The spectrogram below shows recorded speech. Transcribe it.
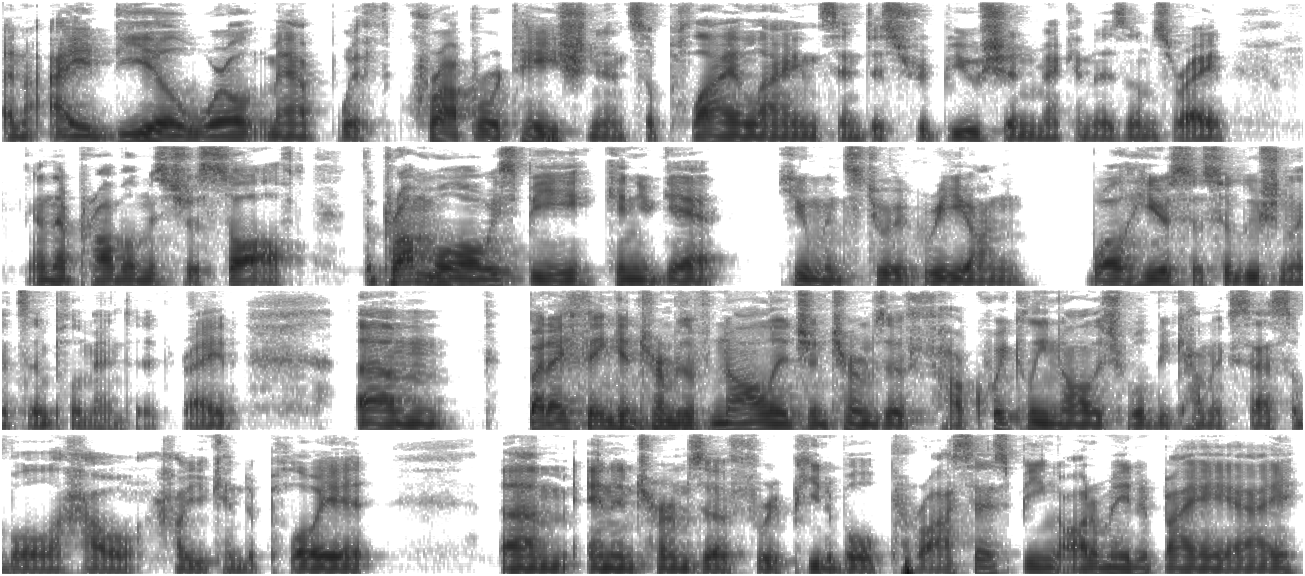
an ideal world map with crop rotation and supply lines and distribution mechanisms, right? And that problem is just solved. The problem will always be can you get humans to agree on, well, here's a solution, let's implement it, right? Um, but I think in terms of knowledge, in terms of how quickly knowledge will become accessible, how how you can deploy it, um, and in terms of repeatable process being automated by AI,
